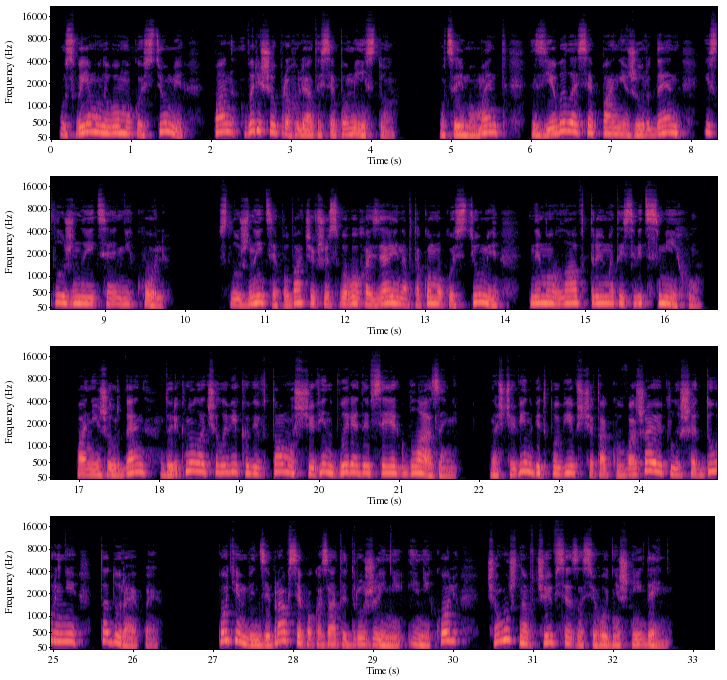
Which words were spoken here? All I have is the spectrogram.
У своєму новому костюмі пан вирішив прогулятися по місту. У цей момент з'явилася пані Журден і служниця Ніколь. Служниця, побачивши свого хазяїна в такому костюмі, не могла втриматись від сміху. Пані Журден дорікнула чоловікові в тому, що він вирядився як блазень, на що він відповів, що так вважають лише дурні та дурепи. Потім він зібрався показати дружині і Ніколь, чому ж навчився за сьогоднішній день.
